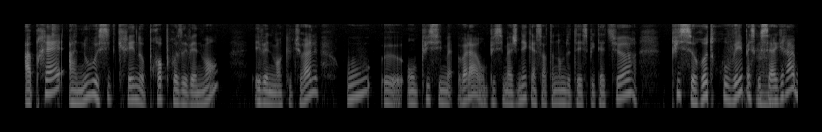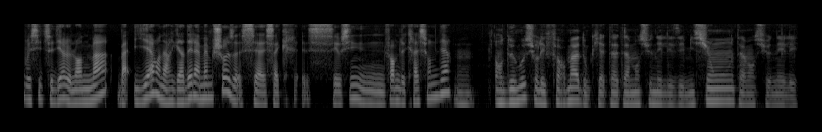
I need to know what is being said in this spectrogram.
Après, à nous aussi de créer nos propres événements, événements culturels, où euh, on, puisse voilà, on puisse imaginer qu'un certain nombre de téléspectateurs puissent se retrouver, parce que c'est Mhm. agréable aussi de se dire le lendemain, bah, hier on a regardé la même chose. Ça- ça crée- C'est aussi une forme de création de lien. Mhm. En deux mots sur les formats, donc tu as, mentionné les émissions, tu as mentionné les,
